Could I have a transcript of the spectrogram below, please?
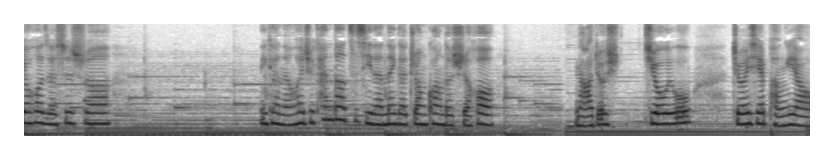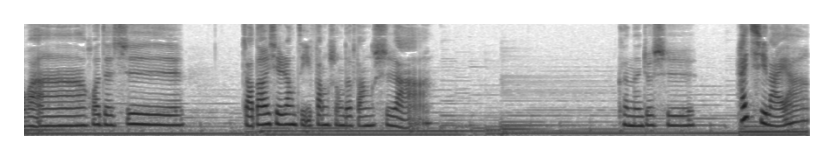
又或者是说，你可能会去看到自己的那个状况的时候，然后就。揪交一些朋友啊，或者是找到一些让自己放松的方式啊，可能就是嗨起来啊，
